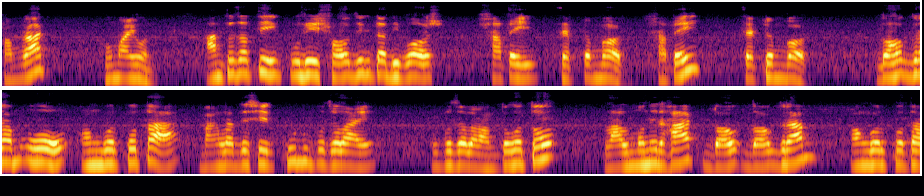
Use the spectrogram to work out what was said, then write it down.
সম্রাট হুমায়ুন। আন্তর্জাতিক পুলিশ সহযোগিতা দিবস সাতই সেপ্টেম্বর সাতই সেপ্টেম্বর। দহগ্রাম ও অঙ্গরপোতা বাংলাদেশের কোন উপজেলায়, উপজেলার অন্তর্গত? লালমনিরহাট দহগ্রাম অঙ্গরপোতা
